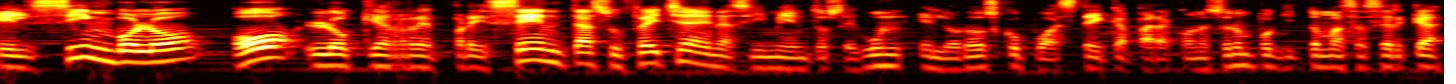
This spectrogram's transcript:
el símbolo o lo que representa su fecha de nacimiento según el horóscopo azteca para conocer un poquito más acerca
